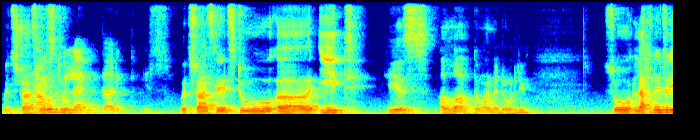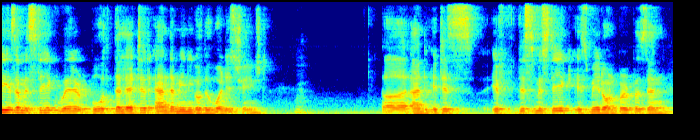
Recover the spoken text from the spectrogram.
which translates to. Which translates to uh, eat, He is Allah, the one and only. So lahn jali is a mistake where both the letter and the meaning of the word is changed. Uh, and it is if this mistake is made on purpose, then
